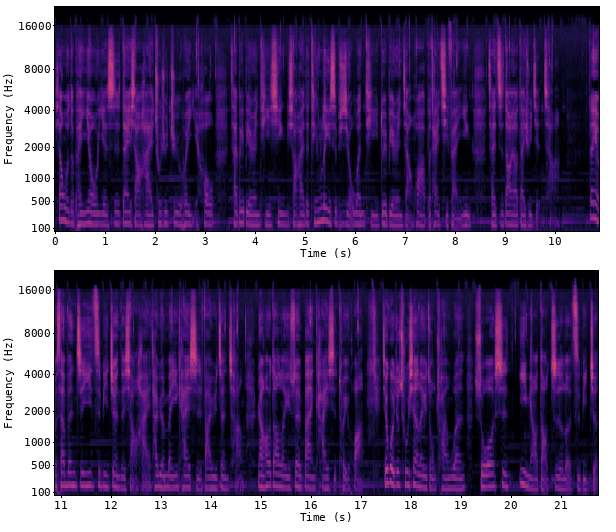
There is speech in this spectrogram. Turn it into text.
像我的朋友也是带小孩出去聚会以后，才被别人提醒小孩的听力是不是有问题，对别人讲话不太起反应，才知道要带去检查。但有三分之一自闭症的小孩，他原本一开始发育正常，然后到了一岁半开始退化，结果就出现了一种传闻，说是疫苗导致了自闭症。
